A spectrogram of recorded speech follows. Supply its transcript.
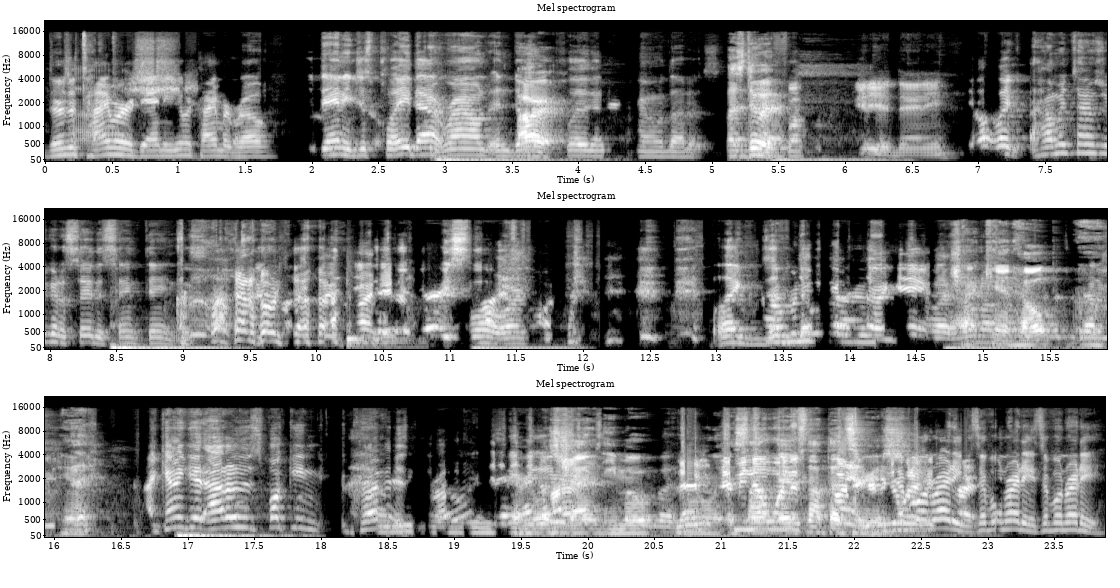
There's a timer, Danny. You have a timer, bro. Danny, just play that round and don't Alright. play the next round without us. Let's do it. Fucking idiot, Danny. You know, like, how many times we gotta say the same thing? Like, I don't know. very slow, aren't you? like, How many don't our game. Like, I Chat don't can't how help. many times we gotta be Yeah. Saying. I can't get out of this fucking crevice, bro. Everyone's chat and emote. Let- let It's me know when it's not that serious. Is everyone ready? Is everyone ready? Is everyone ready?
